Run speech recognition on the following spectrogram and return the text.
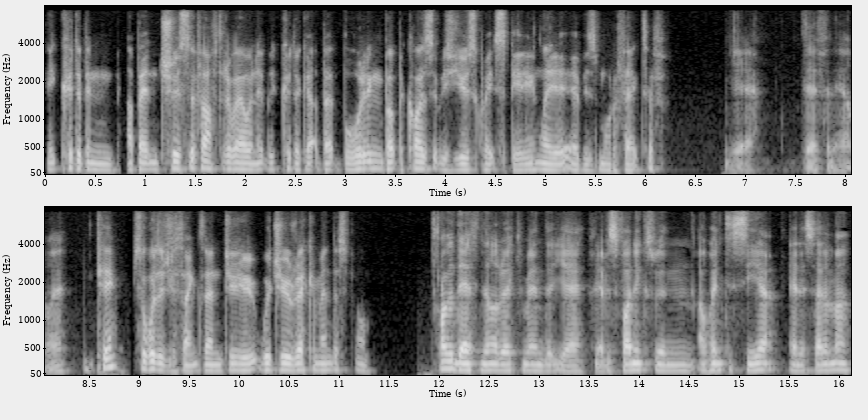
It could have been a bit intrusive after a while and it could have got a bit boring, but because it was used quite sparingly, it was more effective. Yeah, definitely. Okay, so what did you think then? Do you would you recommend this film? I would definitely recommend it. Yeah, it was funny because when I went to see it in the cinema,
